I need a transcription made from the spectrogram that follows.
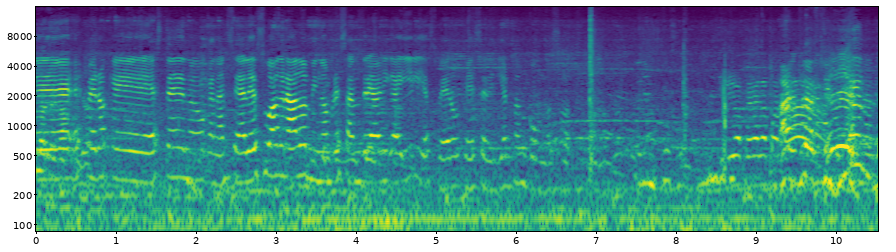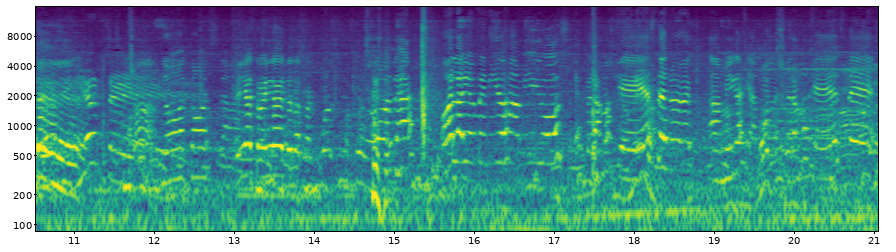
Eh, espero que este nuevo canal sea de su agrado. Mi nombre es Andrea Abigail y espero que se diviertan con nosotros. Yo le iba a pegar la ¡Ay, patada. la siguiente! Siguiente. No, todos. Ella traía desde las. Hola, hola, bienvenidos amigos. Esperamos que este nuevo, amigas y amigos, esperamos que este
